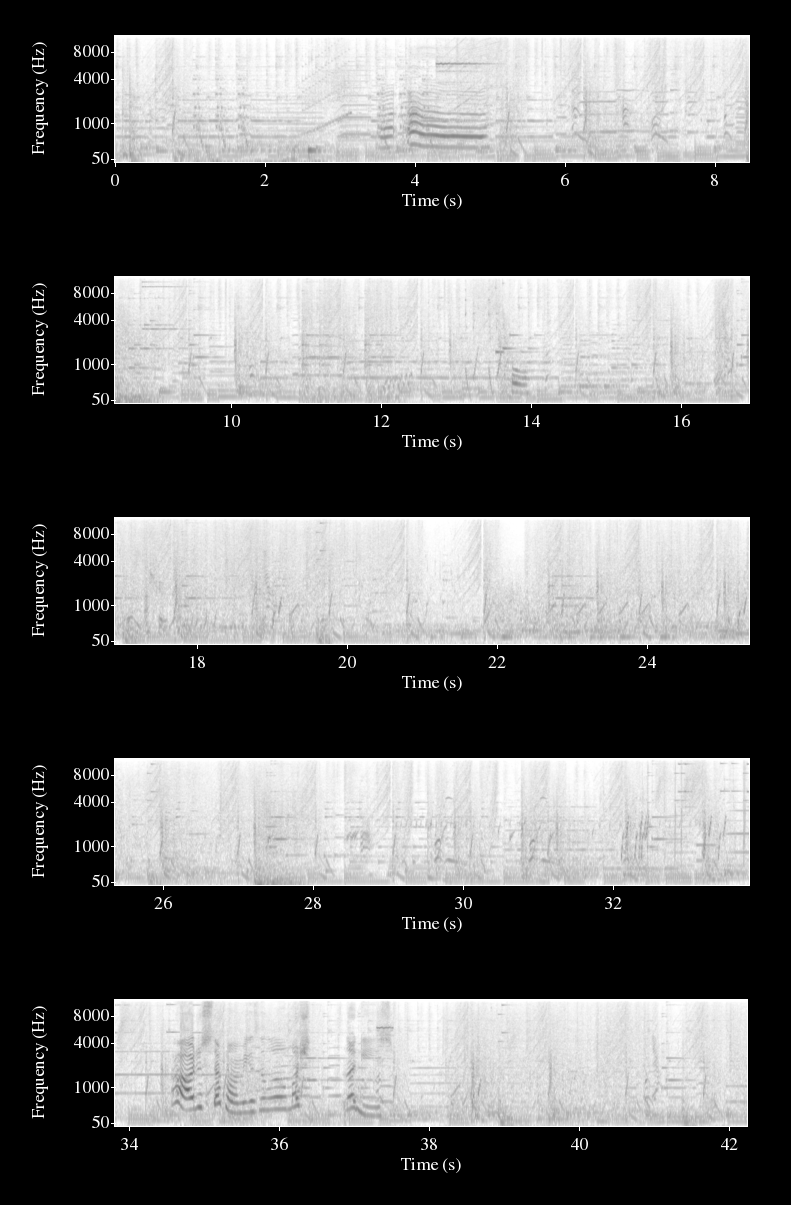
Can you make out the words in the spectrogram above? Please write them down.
Stepped on because they're little mush nuggies.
